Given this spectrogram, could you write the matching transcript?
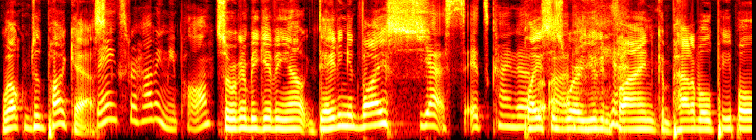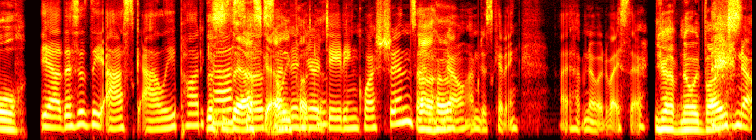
welcome to the podcast. Thanks for having me, Paul. So, we're going to be giving out dating advice. Yes, it's kind of places uh, where you can yeah. find compatible people. Yeah, this is the Ask Ally podcast. This is the Ask so Ally send in your dating questions. Uh-huh. No, I'm just kidding. I have no advice there. You have no advice? no.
